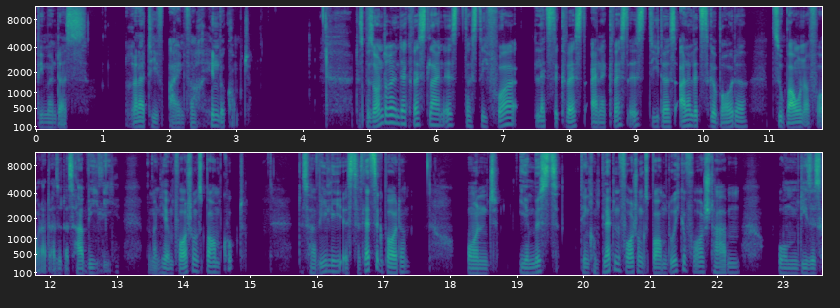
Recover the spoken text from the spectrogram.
wie man das relativ einfach hinbekommt. Das Besondere in der Questline ist, dass die vorletzte Quest eine Quest ist, die das allerletzte Gebäude zu bauen erfordert, also das Havili. Wenn man hier im Forschungsbaum guckt, das Havili ist das letzte Gebäude und ihr müsst den kompletten Forschungsbaum durchgeforscht haben, um dieses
